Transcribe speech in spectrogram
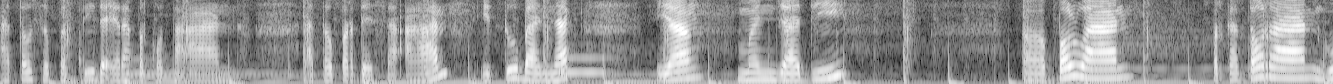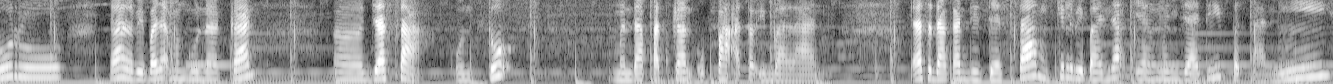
atau seperti daerah perkotaan atau perdesaan itu banyak yang menjadi uh, poluan, perkantoran, guru, ya lebih banyak menggunakan uh, jasa untuk mendapatkan upah atau imbalan. Ya, sedangkan di desa mungkin lebih banyak yang menjadi petani,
